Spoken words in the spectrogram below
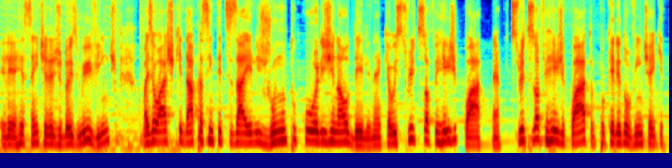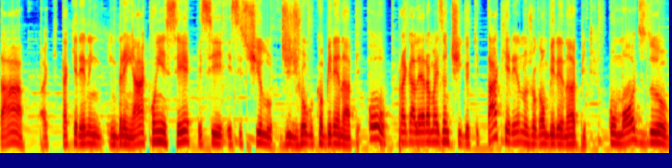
Ele é recente, ele é de 2020, mas eu acho que dá para sintetizar ele junto com o original dele, né? Que é o Streets of Rage 4, né? Streets of Rage 4, pro querido ouvinte aí que tá que tá querendo embrenhar, conhecer esse, esse estilo de jogo que é o beat'em up, ou pra galera mais antiga que tá querendo jogar um beat'em up com mods do,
